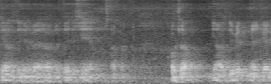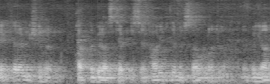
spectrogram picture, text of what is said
geldi ve öyle dedi ki, Hocam yardım etmeye gerektiren bir şeyler. Hatta biraz tepkisi, hayır demek estağfurullah ya. Yani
